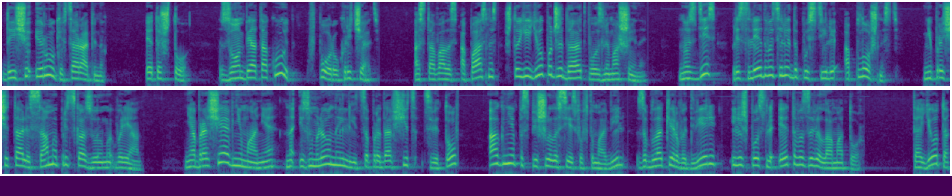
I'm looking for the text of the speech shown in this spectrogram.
да еще и руки в царапинах. Это что, зомби атакуют? Впору кричать. Оставалась опасность, что ее поджидают возле машины. Но здесь преследователи допустили оплошность, не просчитали самый предсказуемый вариант. Не обращая внимания на изумленные лица продавщиц цветов, Агния поспешила сесть в автомобиль, заблокировать двери и лишь после этого завела мотор. «Тойота»,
